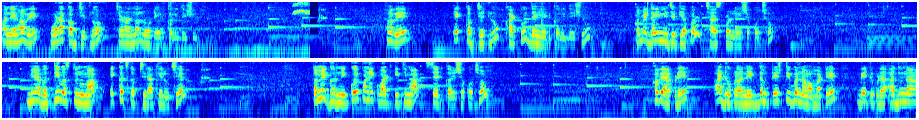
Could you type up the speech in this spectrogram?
અને હવે પોણા કપ જેટલો ચણાનો લોટ એડ કરી દઈશું. હવે એક કપ જેટલું ખાટું દહીં એડ કરી દઈશું. તમે દહીંની જગ્યા પર છાશ પણ લઈ શકો છો. મેં આ બધી વસ્તુનું માપ એક જ કપથી રાખેલું છે. તમે ઘરની કોઈ પણ એક વાટકીથી માપ સેટ કરી શકો છો. હવે આપણે આ ઢોકળાને એકદમ ટેસ્ટી બનાવવા માટે બે ટુકડા આદુના,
